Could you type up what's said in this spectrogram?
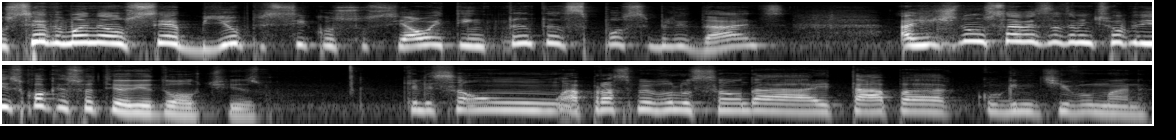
O ser humano é um ser biopsicossocial e tem tantas possibilidades. A gente não sabe exatamente sobre isso. Qual que é a sua teoria do autismo? Que eles são a próxima evolução da etapa cognitiva humana.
